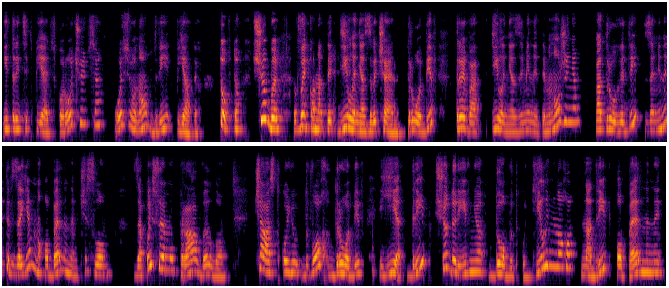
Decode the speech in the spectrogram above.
і 35 скорочуються, ось воно 2 п'ятих. Тобто, щоб виконати ділення звичайних дробів, треба ділення замінити множенням, а другий дріб замінити взаємно оберненим числом. Записуємо правило. часткою двох дробів є дріб, що дорівнює добутку діленого на дріб, обернений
